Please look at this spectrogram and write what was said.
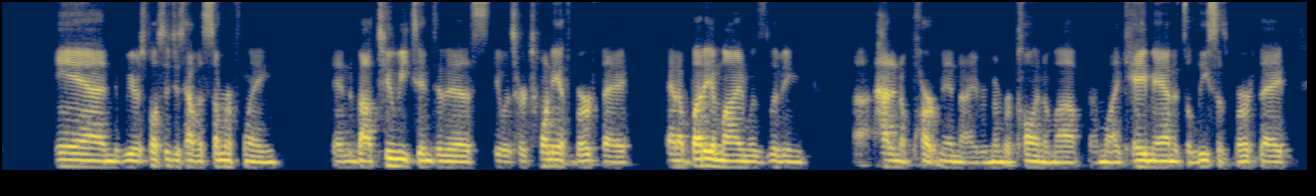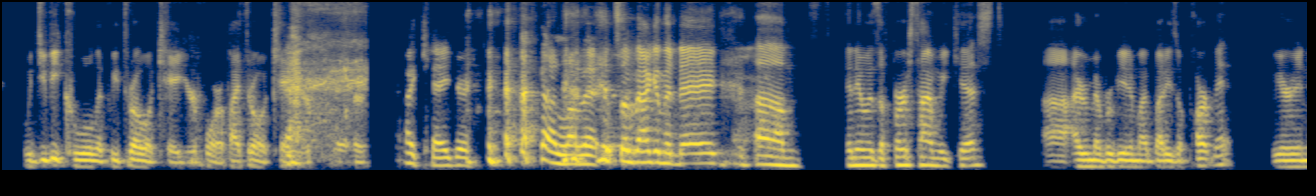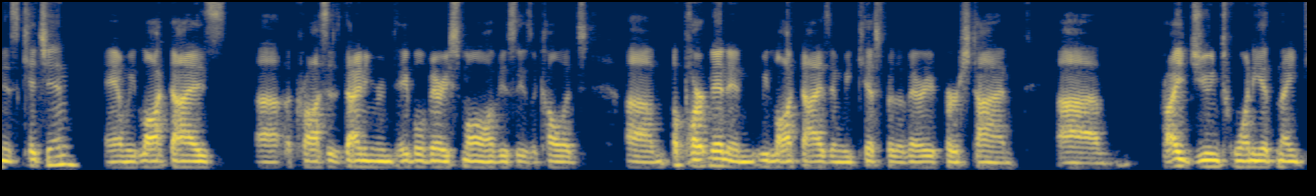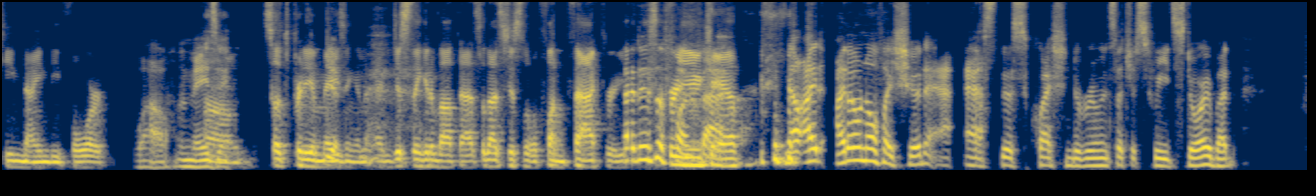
and we were supposed to just have a summer fling. And about two weeks into this, it was her 20th birthday, and a buddy of mine was living uh, had an apartment. I remember calling him up. I'm like, "Hey, man, it's Alisa's birthday. Would you be cool if we throw a kegger for her? If I throw a kegger for her?" A kegger. I love it. so back in the day, um, and it was the first time we kissed. Uh, I remember being in my buddy's apartment. We were in his kitchen and we locked eyes uh, across his dining room table, very small, obviously, as a college um, apartment. And we locked eyes and we kissed for the very first time, um, probably June 20th, 1994. Wow, amazing. Um, so it's pretty amazing. Yeah. And, and, just thinking about that. So that's just a little fun fact for you. That is a for fun you, fact. Cam. now, I, I don't know if I should a- ask this question to ruin such a sweet story, but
